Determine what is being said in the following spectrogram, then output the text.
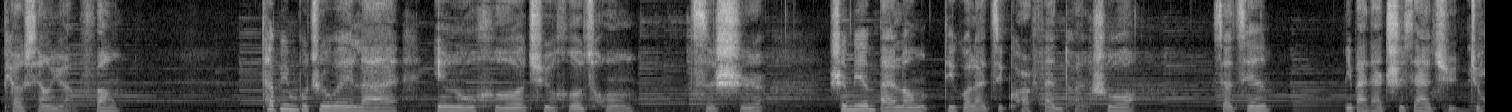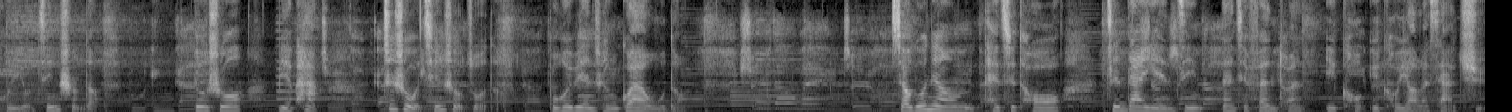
飘向远方。他并不知未来应如何去何从。此时。身边白龙递过来几块饭团，说：“小千，你把它吃下去就会有精神的。”又说：“别怕，这是我亲手做的，不会变成怪物的。”小姑娘抬起头，睁大眼睛，拿起饭团，一口一口咬了下去。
